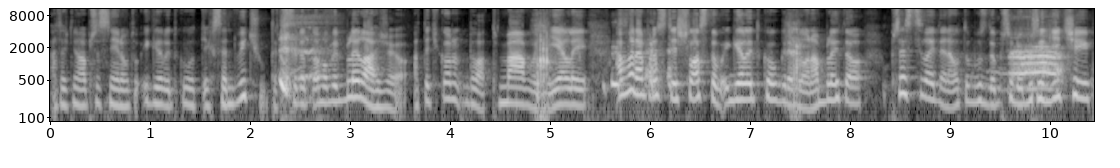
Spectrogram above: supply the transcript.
A teď měla přesně jenom tu igelitku od těch sendvičů, tak se do toho vyblila, že jo. A teď byla tma, oni jeli a ona prostě šla s tou igelitkou, kde bylo nablito, přes celý ten autobus dopředu k řidiči,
